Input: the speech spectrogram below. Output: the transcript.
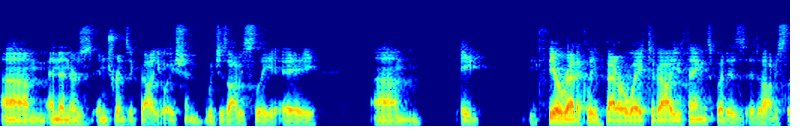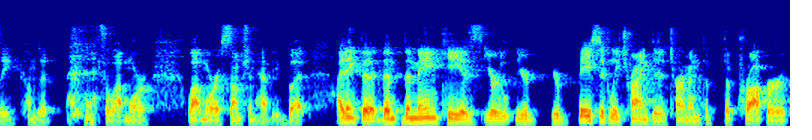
Um, and then there's intrinsic valuation, which is obviously a um, a theoretically better way to value things, but is it obviously comes at it's a lot more a lot more assumption heavy. But I think the, the the main key is you're you're you're basically trying to determine the, the proper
